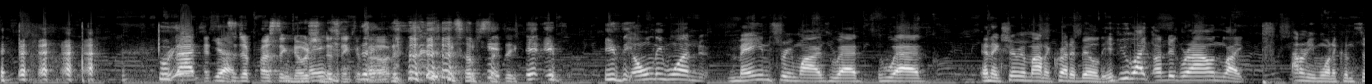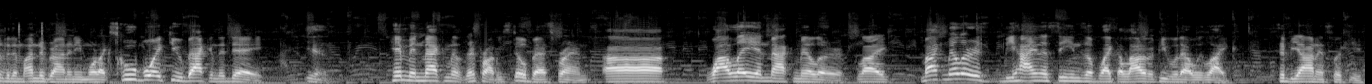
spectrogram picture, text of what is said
who's act- It's yeah, a depressing notion to think about. it's upsetting. it, it's he's the only one mainstream wise who has who has an extreme amount of credibility. If you like underground, like I don't even want to consider them underground anymore. Like Schoolboy Q back in the day, Yeah. him and Mac Miller, they're probably still best friends. Uh, Wale and Mac Miller, like Mac Miller is behind the scenes of like a lot of the people that we like. To be honest with you,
